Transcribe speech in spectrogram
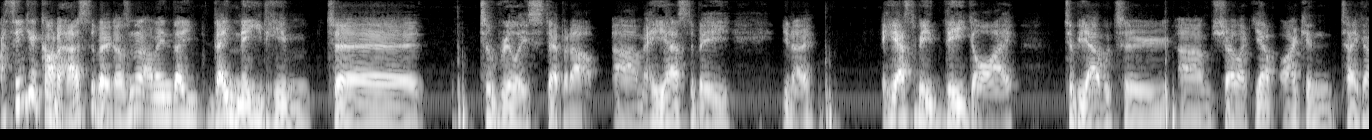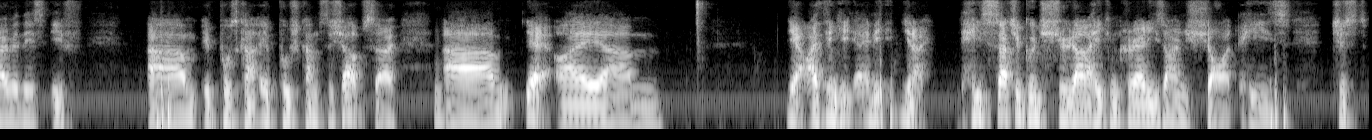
I think it kind of has to be, doesn't it? I mean, they they need him to to really step it up. Um, he has to be, you know, he has to be the guy to be able to um, show like, yep, I can take over this if um, if push if push comes to shove. So hmm. um, yeah, I um, yeah, I think he and he, you know he's such a good shooter. He can create his own shot. He's just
